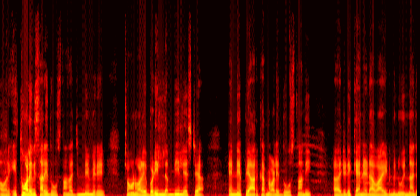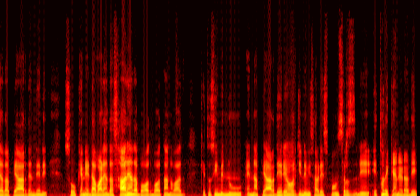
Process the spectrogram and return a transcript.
ਔਰ ਇੱਥੋਂ ਵਾਲੇ ਵੀ ਸਾਰੇ ਦੋਸਤਾਂ ਦਾ, ਜਿੰਨੇ ਮੇਰੇ ਚਾਹਣ ਵਾਲੇ, ਬੜੀ ਲੰਬੀ ਲਿਸਟ ਆ, ਇੰਨੇ ਪਿਆਰ ਕਰਨ ਵਾਲੇ ਦੋਸਤਾਂ ਦੀ ਜਿਹੜੇ ਕੈਨੇਡਾ ਵਾਈਡ ਮੈਨੂੰ ਇੰਨਾ ਜ਼ਿਆਦਾ ਪਿਆਰ ਦਿੰਦੇ ਨੇ, ਸੋ ਕੈਨੇਡਾ ਵਾਲਿਆਂ ਦਾ ਸਾਰਿਆਂ ਦਾ ਬਹੁਤ ਬਹੁਤ ਧੰਨਵਾਦ ਕਿ ਤੁਸੀਂ ਮੈਨੂੰ ਇੰਨਾ ਪਿਆਰ ਦੇ ਰਹੇ ਹੋ, ਔਰ ਜਿੰਨੇ ਵੀ ਸਾਡੇ ਸਪਾਂਸਰਸ ਨੇ ਇੱਥੋਂ ਦੇ ਕੈਨੇਡਾ ਦੇ,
